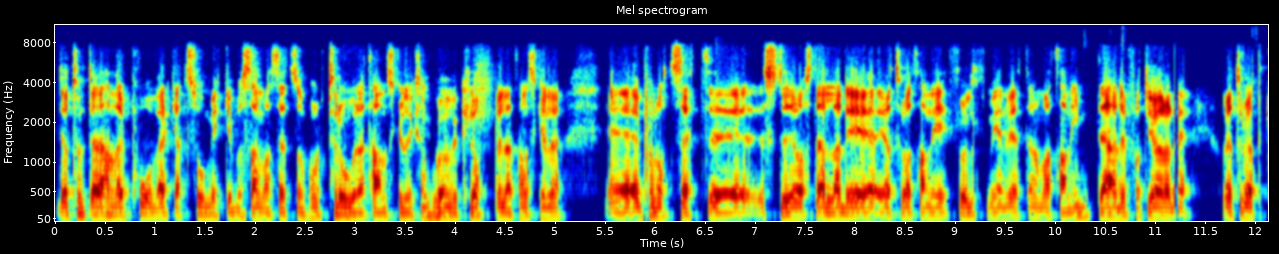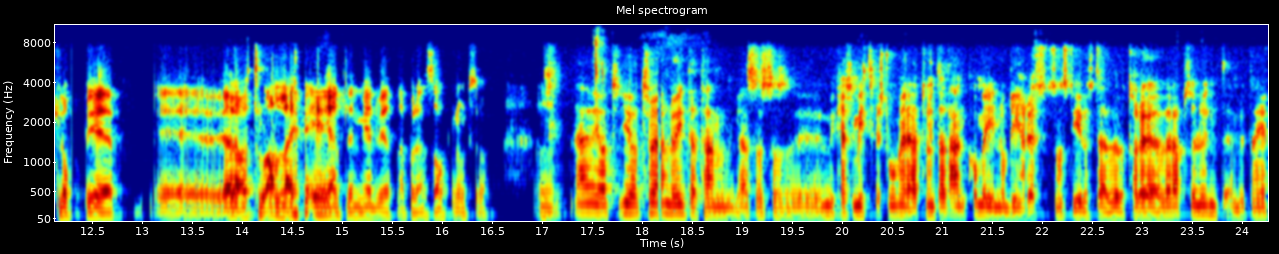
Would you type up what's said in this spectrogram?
jag tror inte han hade påverkat så mycket på samma sätt som folk tror att han skulle liksom gå över Klopp eller att han skulle eh, på något sätt eh, styra och ställa. Det, jag tror att han är fullt medveten om att han inte hade fått göra det. Och jag tror att Klopp är, eh, eller jag tror alla är egentligen medvetna på den saken också. Mm. Nej, jag, jag, tror ändå inte att han, alltså, så, kanske missförstod mig där. Jag tror inte att han kommer in och blir en röst som styr och ställer och tar över. Absolut inte. Utan jag,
